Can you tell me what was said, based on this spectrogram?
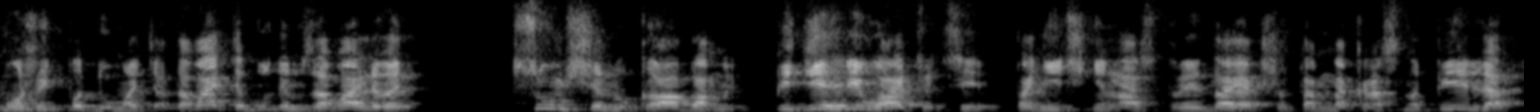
можуть подумати, а давайте будемо завалювати Сумщину кабами, підігрівати ці панічні настрої. Да? Якщо там на Краснопілля,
